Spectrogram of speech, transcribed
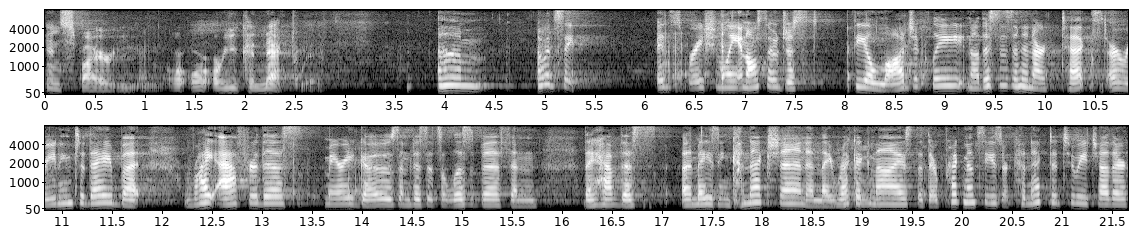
inspire you or, or, or you connect with? Um, I would say inspirationally and also just theologically. Now, this isn't in our text, our reading today, but right after this, Mary goes and visits Elizabeth, and they have this amazing connection, and they mm-hmm. recognize that their pregnancies are connected to each other.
